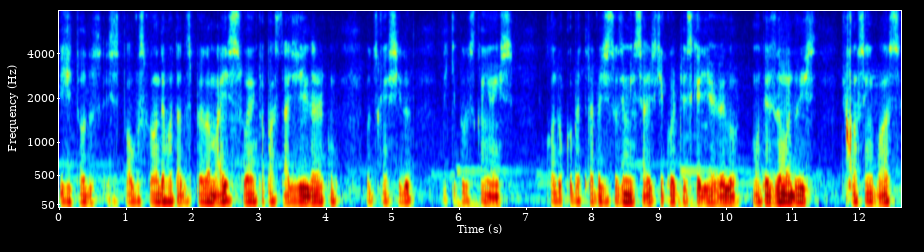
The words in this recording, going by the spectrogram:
e de todos. Esses povos foram derrotados pela mais sua incapacidade de lidar com o desconhecido do que pelos canhões. Quando coube através de seus emissários que Cortés queria vê-lo, Montezuma II ficou sem voz.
